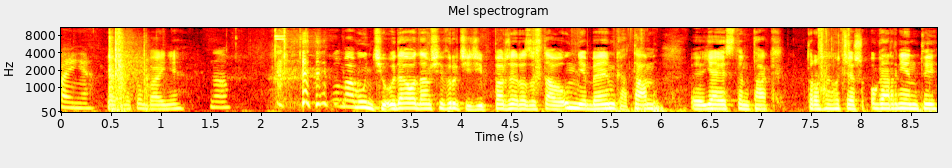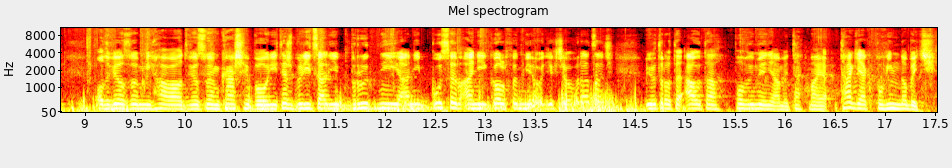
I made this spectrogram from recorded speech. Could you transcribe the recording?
Fajnie. jak na kombajnie. No. No mamunciu, udało nam się wrócić i Pajero zostało u mnie, BMK tam. Y, Ja jestem tak trochę chociaż ogarnięty. Odwiozłem Michała, odwiozłem Kasię, bo oni też byli cali brudni, ani busem, ani golfem nie, nie chciał wracać. Jutro te auta powymieniamy, tak, ma, tak jak powinno być.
